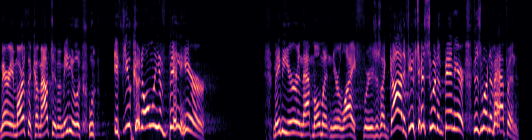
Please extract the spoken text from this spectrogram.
Mary and Martha come out to him immediately. Well, if you could only have been here. Maybe you're in that moment in your life where you're just like, God, if you just would have been here, this wouldn't have happened.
